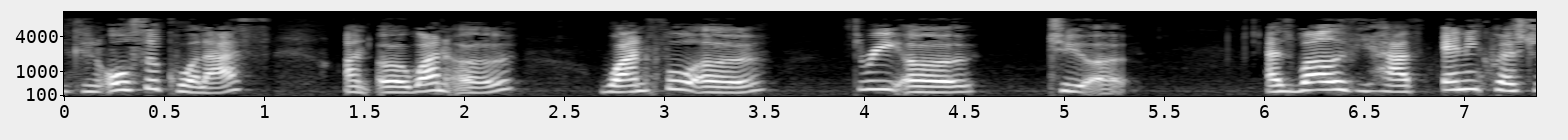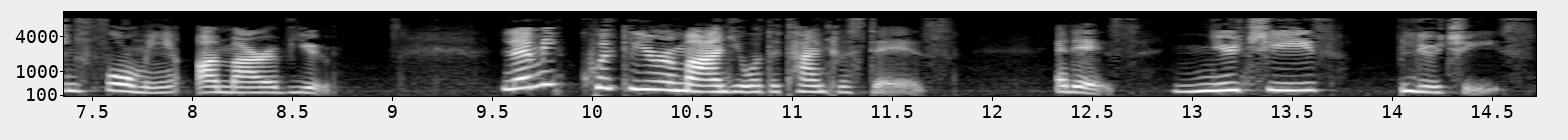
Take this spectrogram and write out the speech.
You can also call us on 010 140 3020 as well if you have any questions for me on my review. Let me quickly remind you what the tongue twister is. It is new cheese, blue cheese.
